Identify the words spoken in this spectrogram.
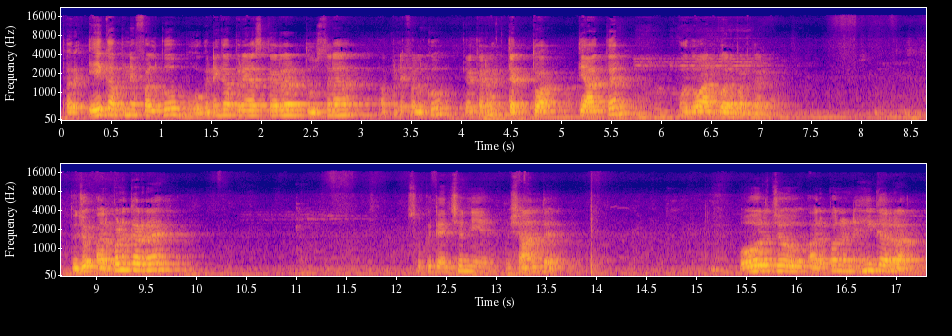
पर एक अपने फल को भोगने का प्रयास कर रहा है और दूसरा अपने फल को क्या कर रहा है? त्यक्त्वा, त्याग कर भगवान को अर्पण कर रहा है। तो जो अर्पण कर रहा है, उसको टेंशन नहीं है शांत है। और जो अर्पण नहीं कर रहा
